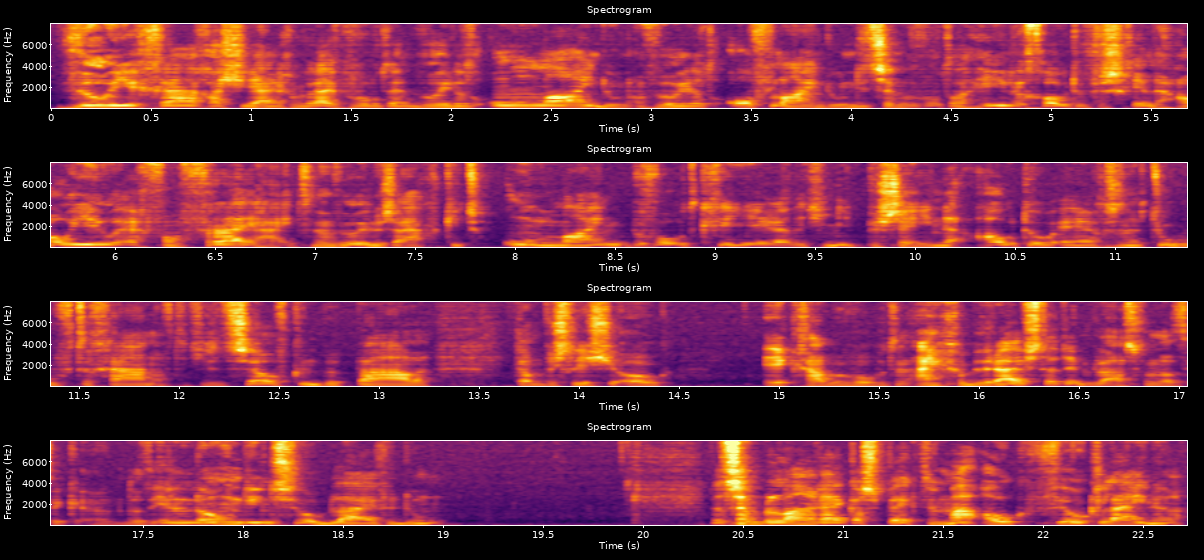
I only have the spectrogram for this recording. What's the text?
Wil je graag, als je je eigen bedrijf bijvoorbeeld hebt, wil je dat online doen of wil je dat offline doen? Dit zijn bijvoorbeeld al hele grote verschillen. Hou je heel erg van vrijheid, dan wil je dus eigenlijk iets online bijvoorbeeld creëren. Dat je niet per se in de auto ergens naartoe hoeft te gaan of dat je het zelf kunt bepalen. Dan beslis je ook ik ga bijvoorbeeld een eigen bedrijf starten in plaats van dat ik uh, dat in loondienst wil blijven doen. Dat zijn belangrijke aspecten, maar ook veel kleiner.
